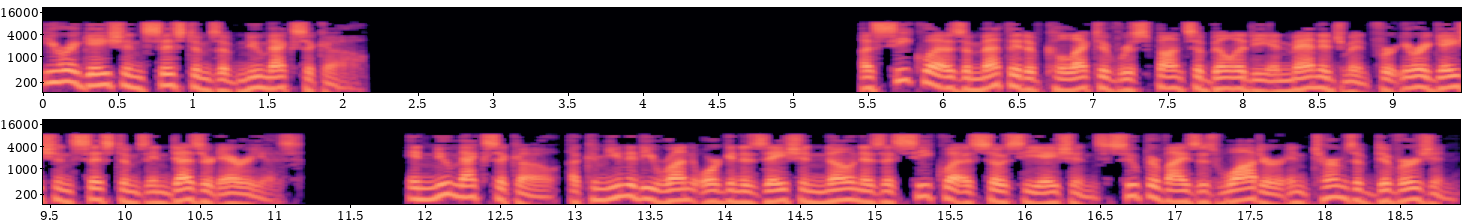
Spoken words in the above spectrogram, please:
Irrigation systems of New Mexico A acequia is a method of collective responsibility and management for irrigation systems in desert areas. In New Mexico, a community-run organization known as a acequia Associations supervises water in terms of diversion,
